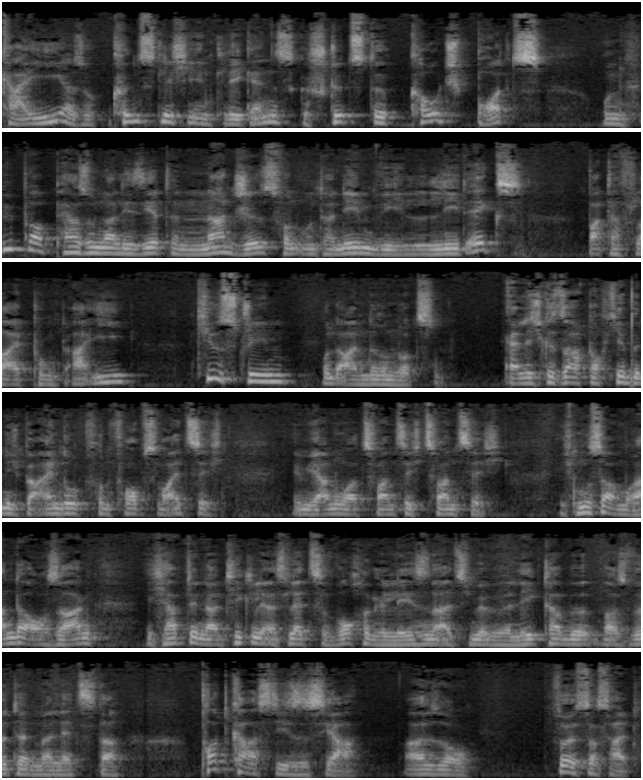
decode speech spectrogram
KI, also künstliche Intelligenz, gestützte Coach-Bots und hyperpersonalisierte Nudges von Unternehmen wie LeadX, Butterfly.ai, QStream und anderen nutzen. Ehrlich gesagt, auch hier bin ich beeindruckt von Forbes Weitsicht im Januar 2020. Ich muss am Rande auch sagen, ich habe den Artikel erst letzte Woche gelesen, als ich mir überlegt habe, was wird denn mein letzter Podcast dieses Jahr. Also, so ist das halt.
